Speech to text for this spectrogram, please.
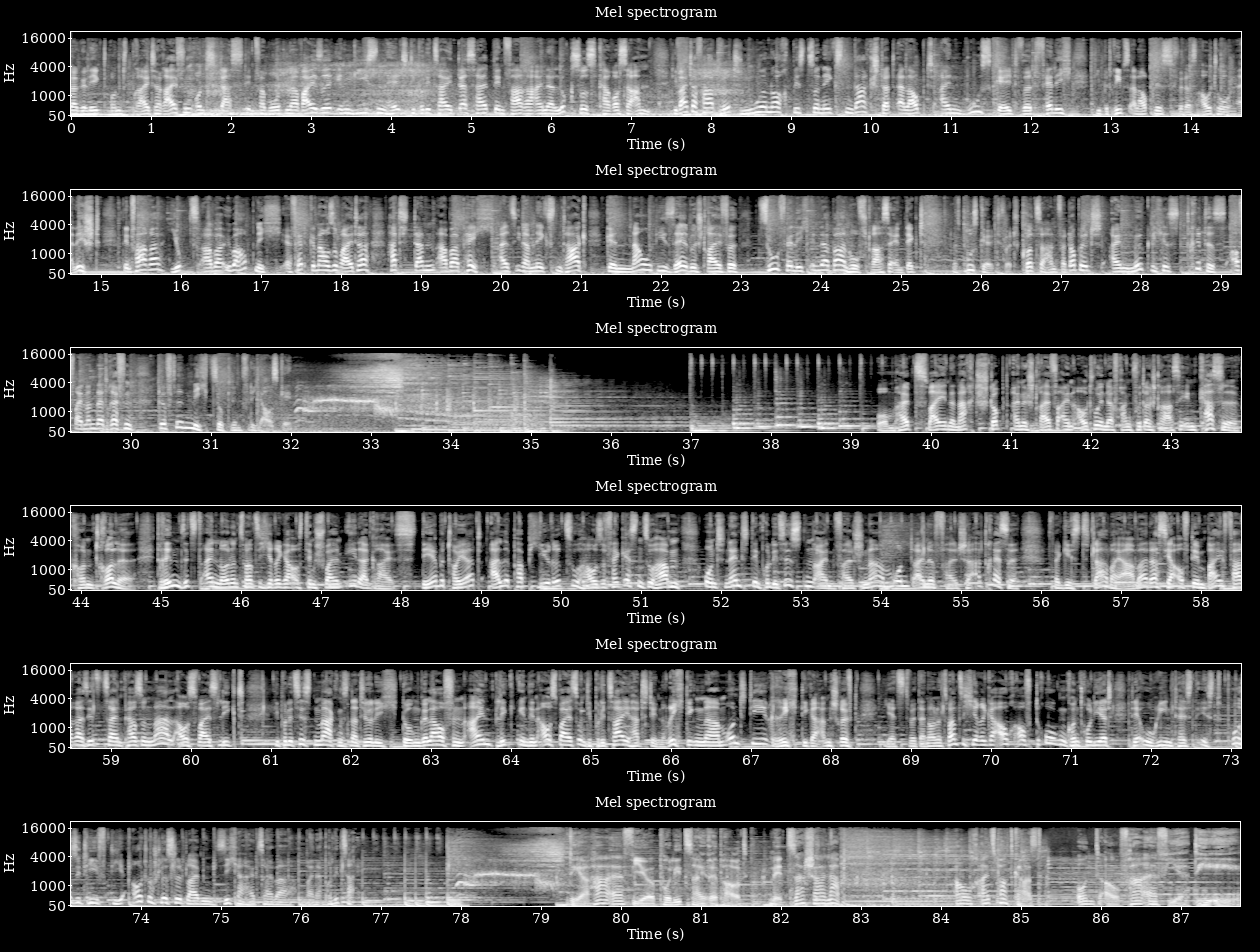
Tiefer gelegt und breite Reifen und das in verbotener Weise. In Gießen hält die Polizei deshalb den Fahrer einer Luxuskarosse an. Die Weiterfahrt wird nur noch bis zur nächsten Werkstatt erlaubt. Ein Bußgeld wird fällig. Die Betriebserlaubnis für das Auto erlischt. Den Fahrer juckt's aber überhaupt nicht. Er fährt genauso weiter, hat dann aber Pech, als ihn am nächsten Tag genau dieselbe Streife zufällig in der Bahnhofstraße entdeckt. Das Bußgeld wird kurzerhand verdoppelt. Ein mögliches drittes Aufeinandertreffen Treffen dürfte nicht so glimpflich ausgehen. Um halb zwei in der Nacht stoppt eine Streife ein Auto in der Frankfurter Straße in Kassel. Kontrolle. Drin sitzt ein 29-Jähriger aus dem Schwalm-Eder-Kreis. Der beteuert, alle Papiere zu Hause vergessen zu haben und nennt dem Polizisten einen falschen Namen und eine falsche Adresse. Vergisst dabei aber, dass ja auf dem Beifahrersitz sein Personalausweis liegt. Die Polizisten merken es natürlich. Dumm gelaufen. Ein Blick in den Ausweis und die Polizei hat den richtigen Namen und die richtige Anschrift. Jetzt wird der 29-Jährige auch auf Drogen kontrolliert. Der Urintest ist positiv. Die Autoschlüssel bleiben sicherheitshalber bei der Polizei. Der HR4 Polizeireport mit Sascha Lapp. Auch als Podcast und auf hr4.de.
